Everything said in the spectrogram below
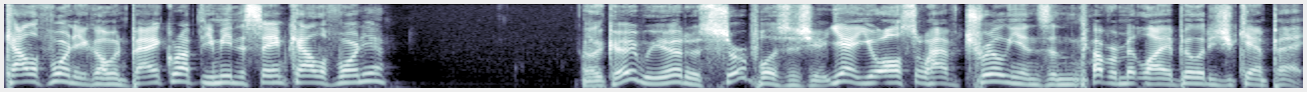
California going bankrupt? You mean the same California? Okay, we had a surplus this year. Yeah, you also have trillions in government liabilities you can't pay.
